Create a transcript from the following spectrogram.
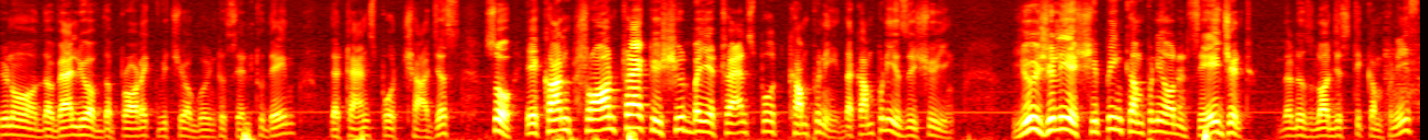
you know the value of the product which you are going to sell to them the transport charges. So, a contract issued by a transport company, the company is issuing, usually a shipping company or its agent that is logistic companies,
